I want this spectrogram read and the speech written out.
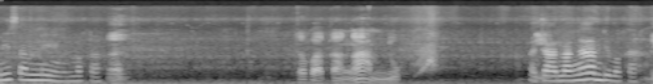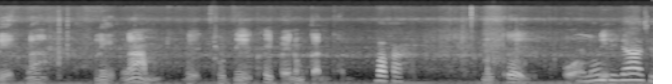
มีซ้ำนี่แม่นบ่ค่ะ เออถ้าว่าก็งามอยู่ อาจารย์ว่างามอยู่บ่ค่ะเลขงามเลขงามเลขชุดนี้เคยไปน้ำกันครับบ่ค่ะ มันเคยออกแต่นนเด้ทิยาสิ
